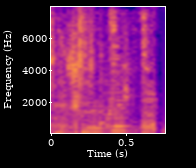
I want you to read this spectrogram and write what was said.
Stupid.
